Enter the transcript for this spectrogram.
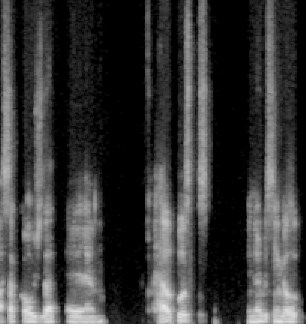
as a coach that um, help us in every single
